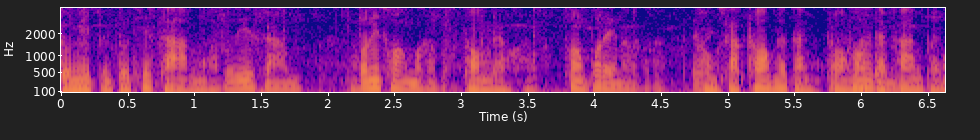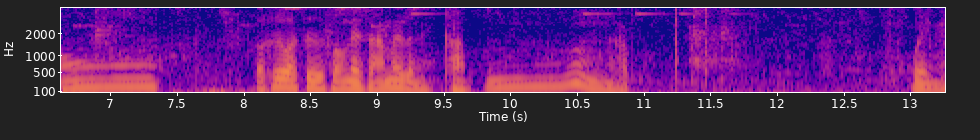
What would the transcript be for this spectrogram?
ตัวนี้เป็นตัวที่สามครับ ตัวที่สามตอนนี้ท้องมาครับทองแล้วครับท้องเพราะอะไรนะครับทองสักทองคือกันทองมาแต่ฟาร์มเพิ่นอ๋อก็คือว่าซื้อสองได้สามไม่ตัวนี้ครับอืมนะครับเว้ยไง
